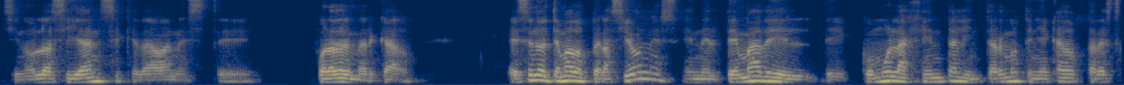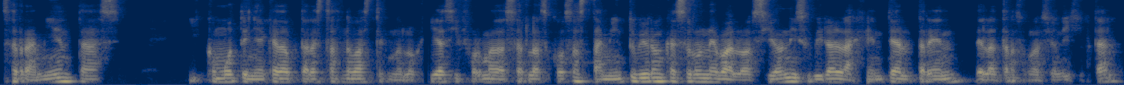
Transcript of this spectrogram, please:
si no lo hacían se quedaban este, fuera del mercado. Es en el tema de operaciones, en el tema de cómo la gente al interno tenía que adoptar estas herramientas y cómo tenía que adoptar estas nuevas tecnologías y forma de hacer las cosas, también tuvieron que hacer una evaluación y subir a la gente al tren de la transformación digital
